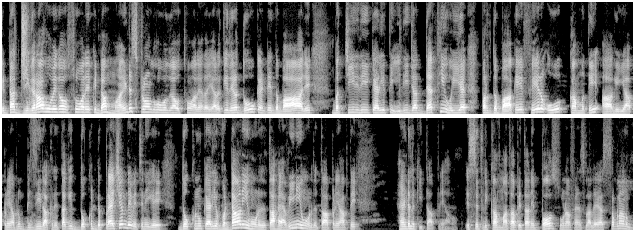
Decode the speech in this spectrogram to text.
ਕਿੱਡਾ ਜਿਗਰਾ ਹੋਵੇਗਾ ਉਸ ਵਾਲੇ, ਕਿੱਡਾ ਮਾਈਂਡ ਸਟਰੋਂਗ ਹੋਵੇਗਾ ਉੱਥੋਂ ਵਾਲਿਆਂ ਦਾ ਯਾਰ, ਕਿ ਜਿਹੜਾ 2 ਘੰਟੇ ਦਬਾਅ ਆ ਜੇ ਬੱਚੀ ਦੀ ਕਹਿ ਰਹੀ ਧੀ ਦੀ ਜਾਂ ਡੈਥ ਹੀ ਹੋਈ ਹੈ, ਪਰ ਦਬਾ ਕੇ ਫਿਰ ਉਹ ਕੰਮ ਤੇ ਆ ਗਈ ਆ, ਆਪਣੇ ਆਪ ਨੂੰ ਬਿਜ਼ੀ ਰੱਖ ਦਿੱਤਾ ਕਿ ਦੁੱਖ ਡਿਪਰੈਸ਼ਨ ਦੇ ਵਿੱਚ ਨਹੀਂ ਗਏ, ਦੁੱਖ ਨੂੰ ਕਹਿ ਲਈਏ ਵੱਡਾ ਨਹੀਂ ਹੋਣ ਦਿੱਤਾ ਹੈਵੀ ਨਹੀਂ ਹੋਣ ਦਿੱਤਾ, ਆਪਣੇ ਆਪ ਤੇ ਹੈਂਡਲ ਕੀਤਾ ਆਪਣੇ ਆਪ ਨੂੰ। ਇਸੇ ਤਰੀਕਾ ਮਾਤਾ ਪਿਤਾ ਨੇ ਬਹੁਤ ਸੋਹਣਾ ਫੈਸਲਾ ਲਿਆ, ਸਭਨਾਂ ਨੂੰ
